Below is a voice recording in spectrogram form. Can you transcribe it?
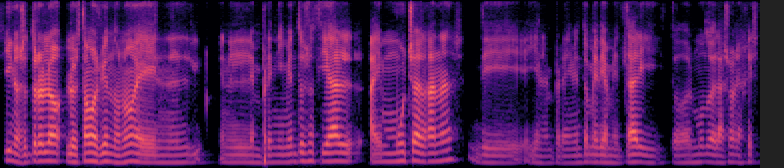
Sí, nosotros lo, estamos viendo, ¿no? En el, emprendimiento social hay muchas ganas de, y en el emprendimiento medioambiental y todo el mundo de las ONGs,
